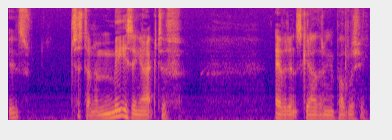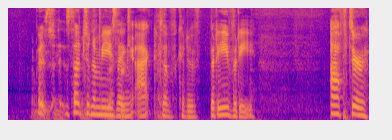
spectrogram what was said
it's just an amazing act of evidence gathering and publishing. But it's such an amazing record. act of kind of bravery after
